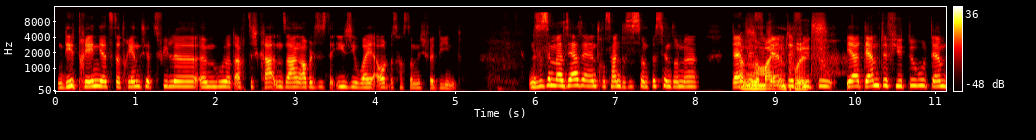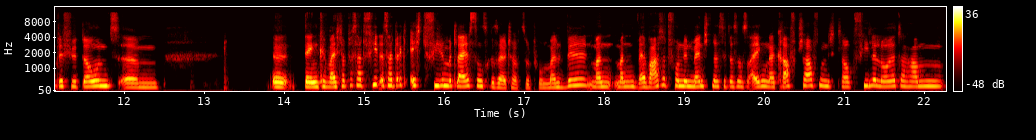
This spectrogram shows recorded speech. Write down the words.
Und die drehen jetzt, da drehen sich jetzt viele ähm, 180 Grad und sagen, aber das ist der easy way out, das hast du nicht verdient. Und es ist immer sehr, sehr interessant. Das ist so ein bisschen so eine damn also so mein damned Impuls. if you do, ja, damned if you do, damned if you don't ähm, äh, denke, weil ich glaube, das hat viel, es hat echt viel mit Leistungsgesellschaft zu tun. Man will, man, man erwartet von den Menschen, dass sie das aus eigener Kraft schaffen. Und ich glaube, viele Leute haben,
